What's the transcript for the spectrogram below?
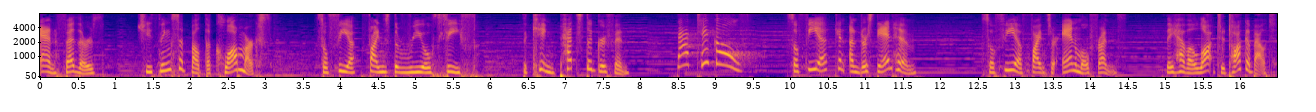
and feathers. She thinks about the claw marks. Sophia finds the real thief. The king pets the griffin. That tickles! Sophia can understand him. Sophia finds her animal friends. They have a lot to talk about.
